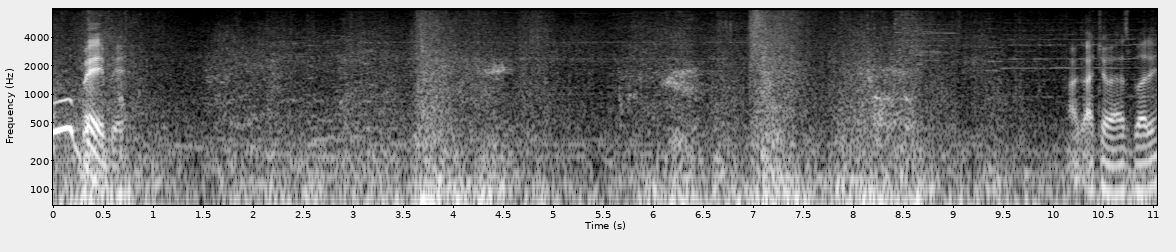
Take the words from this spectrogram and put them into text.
Ooh, baby. I got your ass, buddy.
